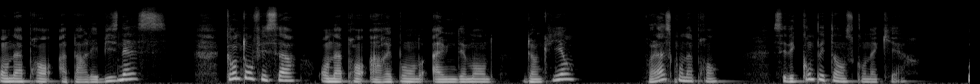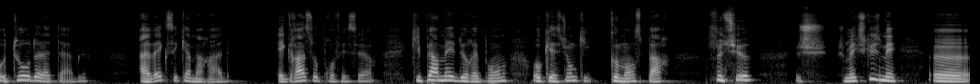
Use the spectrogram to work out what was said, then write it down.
on apprend à parler business. Quand on fait ça, on apprend à répondre à une demande d'un client. Voilà ce qu'on apprend. C'est des compétences qu'on acquiert autour de la table, avec ses camarades et grâce au professeur, qui permet de répondre aux questions qui commencent par Monsieur, je, m'excuse, mais euh,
